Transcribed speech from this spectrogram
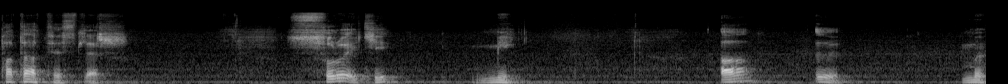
patatesler. Soru eki mi. A, I, M,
